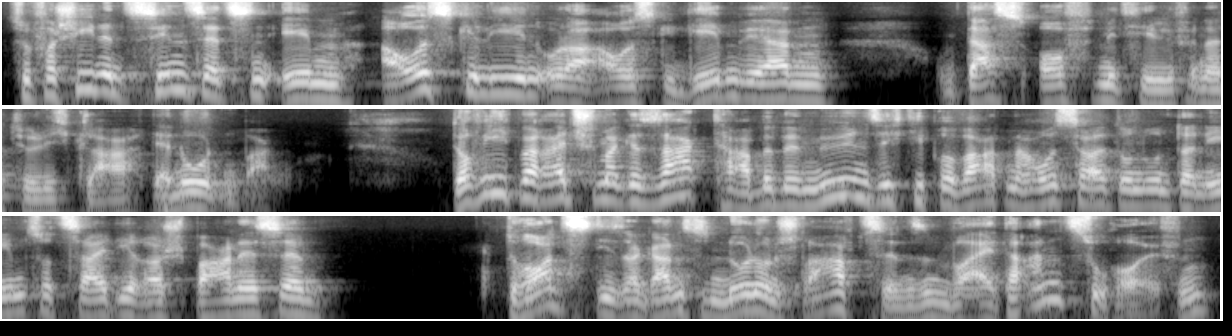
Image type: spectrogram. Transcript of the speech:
zu verschiedenen Zinssätzen eben ausgeliehen oder ausgegeben werden und das oft mit Hilfe natürlich klar der Notenbanken. Doch wie ich bereits schon mal gesagt habe, bemühen sich die privaten Haushalte und Unternehmen zurzeit ihre Ersparnisse trotz dieser ganzen Null- und Strafzinsen weiter anzuhäufen,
